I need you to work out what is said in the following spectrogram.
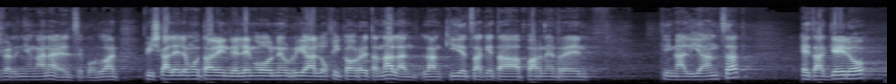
ezberdinen gana heltzeko. Orduan, pixka lehenengo eta behin lehenengo neurria logika horretan da, lan, lankidetzak eta partnerren aliantzak, eta gero,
